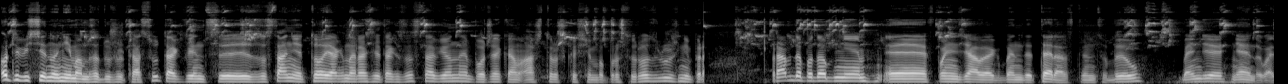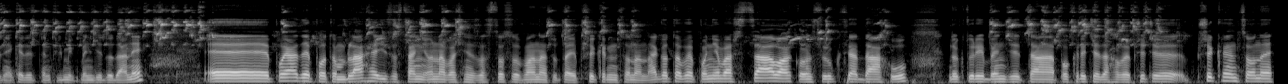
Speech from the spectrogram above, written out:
oczywiście no nie mam za dużo czasu, tak więc y, zostanie to jak na razie tak zostawione, bo czekam aż troszkę się po prostu rozluźni. Pra- Prawdopodobnie e, w poniedziałek będę teraz ten co był, będzie, nie wiem dokładnie kiedy ten filmik będzie dodany. E, pojadę po tą blachę i zostanie ona właśnie zastosowana tutaj przykręcona na gotowe, ponieważ cała konstrukcja dachu, do której będzie ta pokrycie dachowe przykręcone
